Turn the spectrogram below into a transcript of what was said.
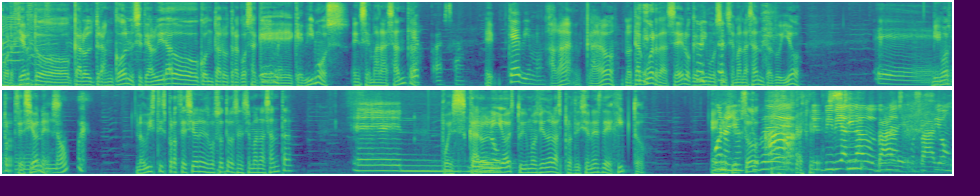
Por cierto, Carol Trancón, ¿se te ha olvidado contar otra cosa que, que vimos en Semana Santa? ¿Qué pasa? Eh, ¿Qué vimos? haga- claro, no te acuerdas, ¿eh? Lo que vimos en Semana Santa, tú y yo. Eh, Vimos procesiones. No. ¿No visteis procesiones vosotros en Semana Santa? Eh, Pues Carol no. y yo estuvimos viendo las procesiones de Egipto. En Bueno, yo estuve, yo viví al Sí, lado de vale, una exposición.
